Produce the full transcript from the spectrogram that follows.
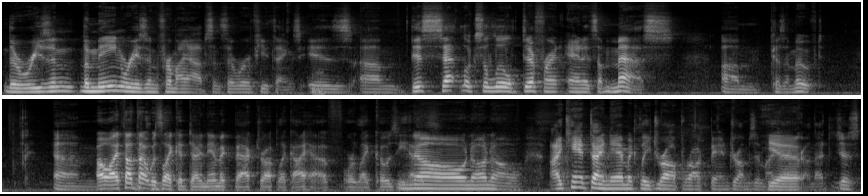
the reason, the main reason for my absence, there were a few things, is um, this set looks a little different and it's a mess because I moved. Um, Oh, I thought that was like a dynamic backdrop, like I have, or like Cozy has. no, no, no. I can't dynamically drop rock band drums in my Yeah. background. That just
